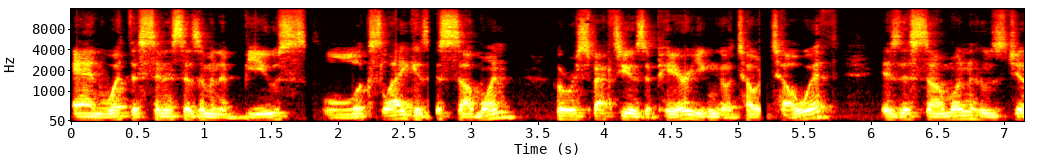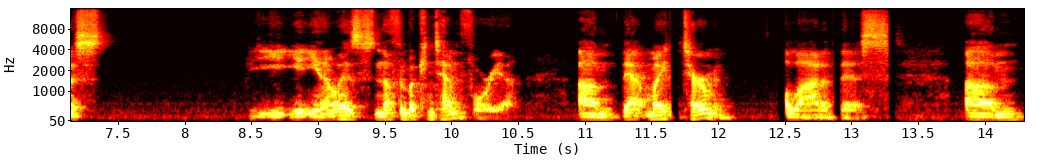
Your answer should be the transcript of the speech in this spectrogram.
and what the cynicism and abuse looks like. Is this someone who respects you as a peer you can go toe to toe with? Is this someone who's just you, you know has nothing but contempt for you? Um, that might determine a lot of this. Um,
